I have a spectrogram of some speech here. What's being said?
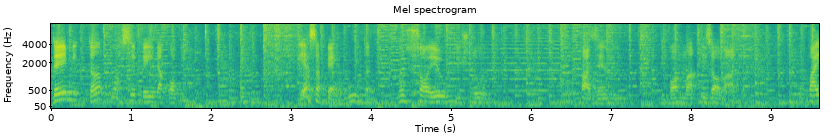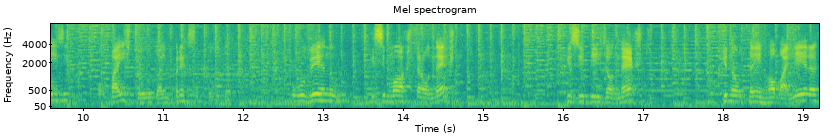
teme tanto a CPI da Covid? E essa pergunta, não só eu que estou fazendo de forma isolada. O país, o país todo, a imprensa toda. O governo que se mostra honesto, que se diz honesto, que não tem roubalheira,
